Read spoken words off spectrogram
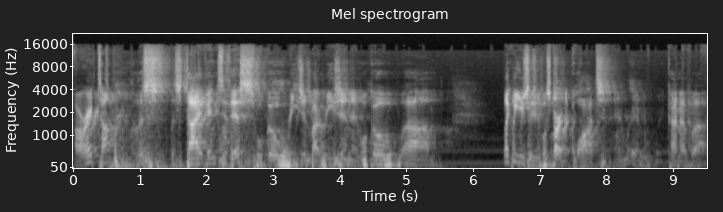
All right, Tom. Let's let's dive into this. We'll go region by region, and we'll go um, like we usually do. We'll start in the quads and, and kind of uh,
